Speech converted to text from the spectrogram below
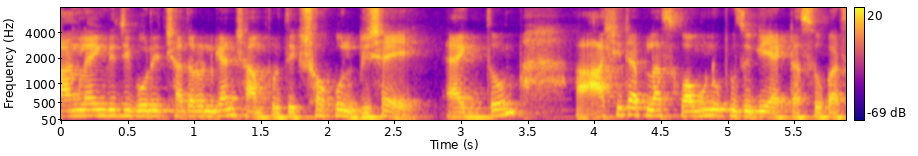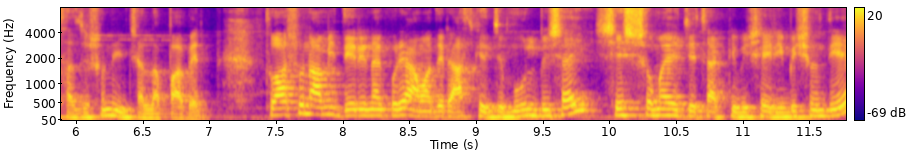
বাংলা, ইংরেজি, গণিত, সাধারণ জ্ঞান, সাম্প্রতিক সকল বিষয়ে একদম আশিটা প্লাস কমন উপযোগী একটা সুপার সাজেশন ইনশাল্লাহ পাবেন। তো আসুন, আমি দেরি না করে আমাদের আজকের যে মূল বিষয়, শেষ সময়ে যে চারটি বিষয় রিভিশন দিয়ে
